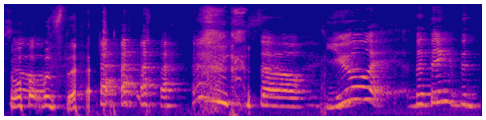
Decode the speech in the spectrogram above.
so, what was that? so, you, the thing, the,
